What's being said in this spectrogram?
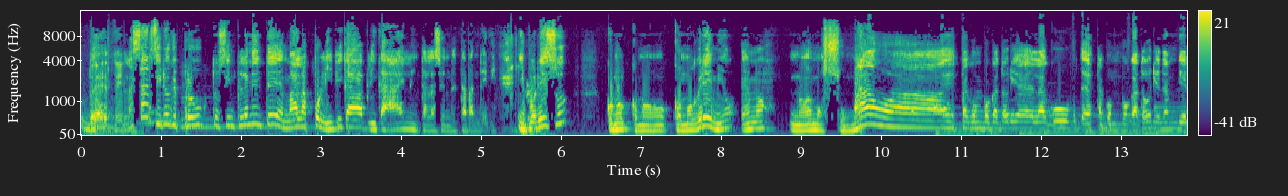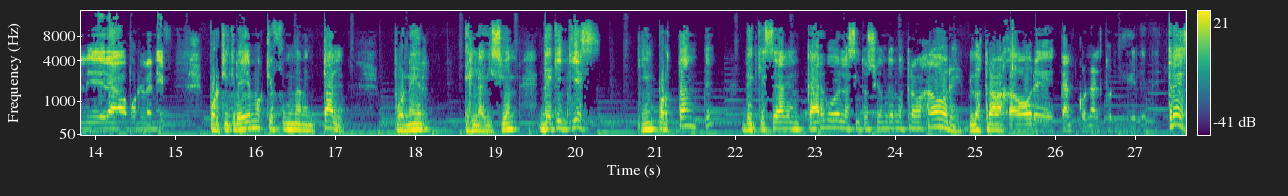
de- del azar, sino que es producto simplemente de malas políticas aplicadas en la instalación de esta pandemia. Y por eso, como, como, como gremio, hemos nos hemos sumado a esta convocatoria de la CUP, a esta convocatoria también liderada por la NEF, porque creemos que es fundamental poner en la visión de que es importante de que se hagan cargo de la situación de los trabajadores. Los trabajadores están con altos niveles de estrés,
